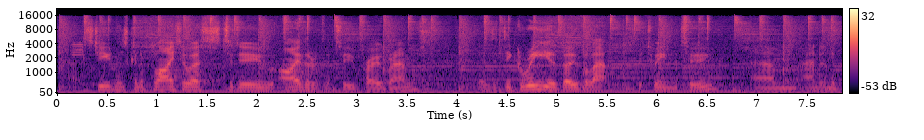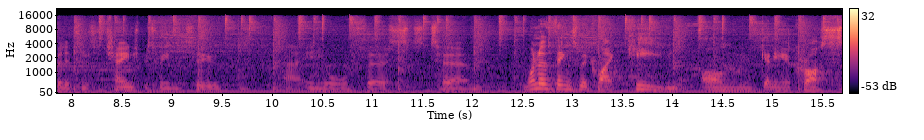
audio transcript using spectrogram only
Uh, students can apply to us to do either of the two programs. There's a degree of overlap between the two um, and an ability to change between the two uh, in your first term. One of the things we're quite keen on getting across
